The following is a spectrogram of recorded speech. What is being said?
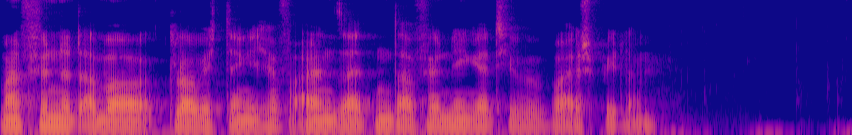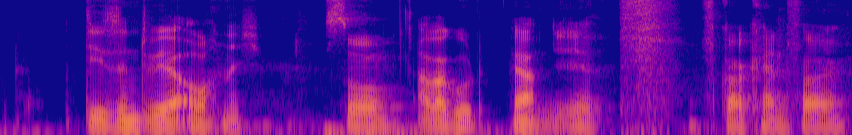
man findet aber, glaube ich, denke ich, auf allen Seiten dafür negative Beispiele. Die sind wir auch nicht. So. Aber gut, ja. ja pf, auf gar keinen Fall.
